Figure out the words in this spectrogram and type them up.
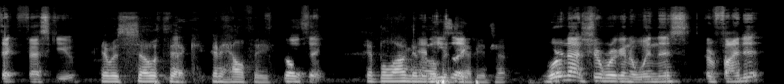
thick fescue. It was so thick and healthy. So thick. It belonged in the And Open he's like- Championship. We're not sure we're going to win this or find it.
